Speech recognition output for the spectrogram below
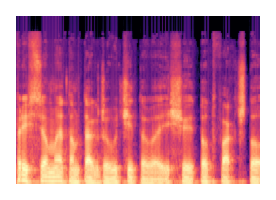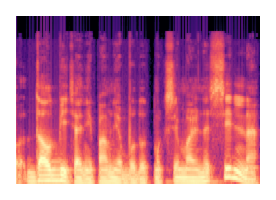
при всем этом, также учитывая еще и тот факт, что долбить они по мне будут максимально сильно,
